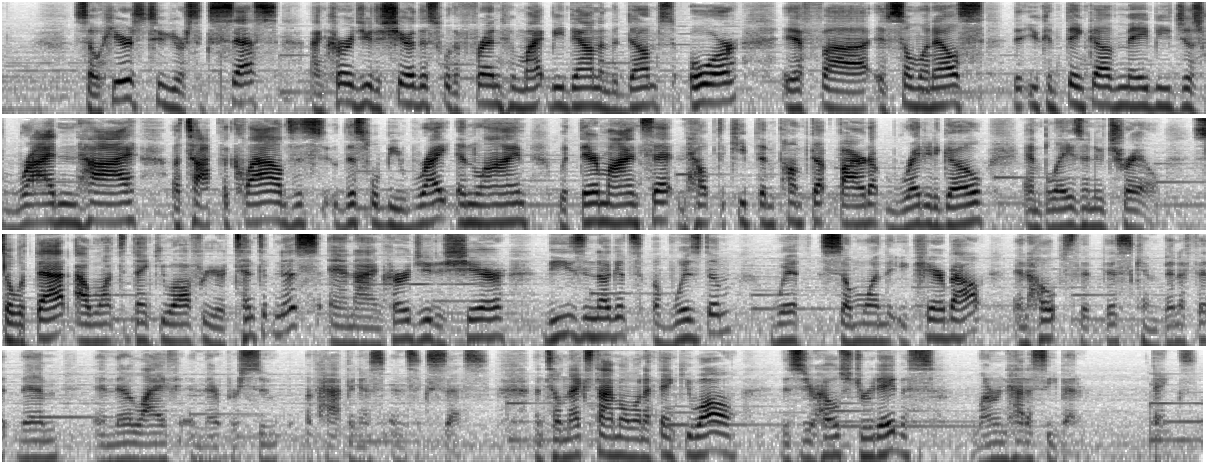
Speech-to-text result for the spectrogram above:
So here's to your success. I encourage you to share this with a friend who might be down in the dumps, or if uh, if someone else that you can think of may be just riding high atop the clouds, this this will be right in line with their mindset and help to keep them pumped up, fired up, ready to go and blaze a new trail. So with that, I want to thank you all for your attentiveness, and I encourage you to share these nuggets of wisdom with someone that you care about in hopes that this can benefit them in their life and their pursuit of happiness and success. Until next time, I want to thank you all. This is your host, Drew Davis. Learn how to see better. Thanks.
